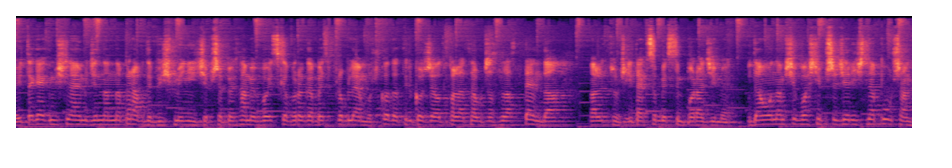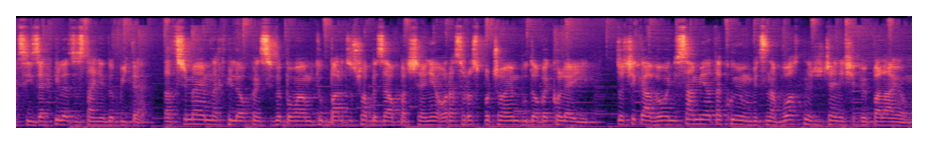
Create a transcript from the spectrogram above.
No i tak jak myślałem, będzie nam naprawdę wyśmienicie, przepychamy wojska wroga bez problemu. Szkoda tylko, że odpala cały czas Last Standa, no ale cóż, i tak sobie z tym poradzimy. Udało nam się właśnie przedzielić na pół Shanxi za chwilę zostanie dobite. Zatrzymałem na chwilę ofensywę, bo mam tu bardzo słabe zaopatrzenie oraz rozpocząłem budowę kolei. Co ciekawe, oni sami atakują, więc na własne życzenie się wypalają.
